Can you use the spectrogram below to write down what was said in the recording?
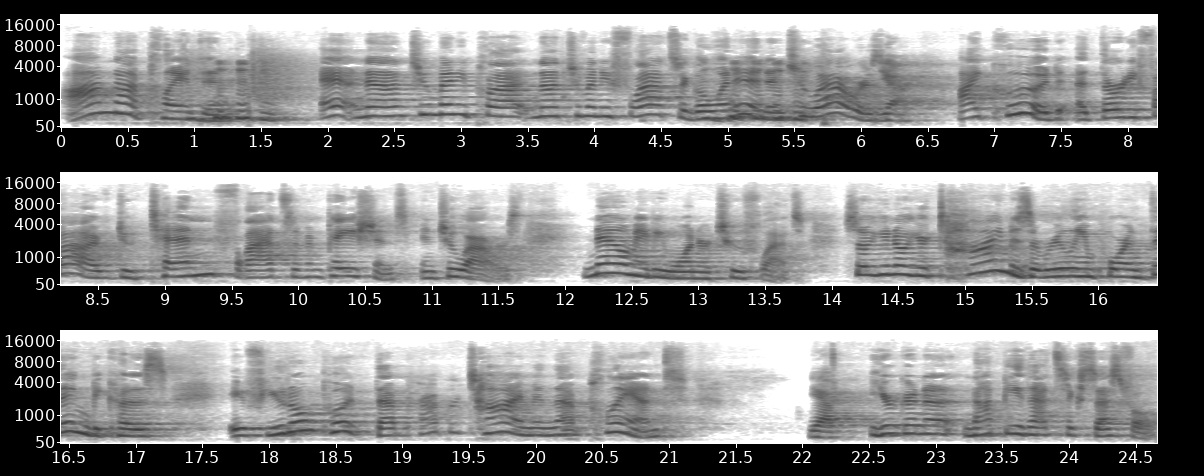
I'm not planting, and eh, not too many plat, not too many flats are going in in two hours. Yeah. I could at 35 do 10 flats of impatiens in two hours. Now maybe one or two flats. So, you know, your time is a really important thing because if you don't put that proper time in that plant, yeah, you're going to not be that successful.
